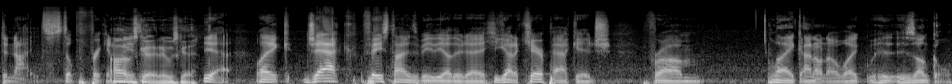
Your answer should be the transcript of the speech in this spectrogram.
deny. It's still freaking. Oh, it was good. It was good. Yeah, like Jack FaceTimed me the other day. He got a care package from, like I don't know, like his, his uncle,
